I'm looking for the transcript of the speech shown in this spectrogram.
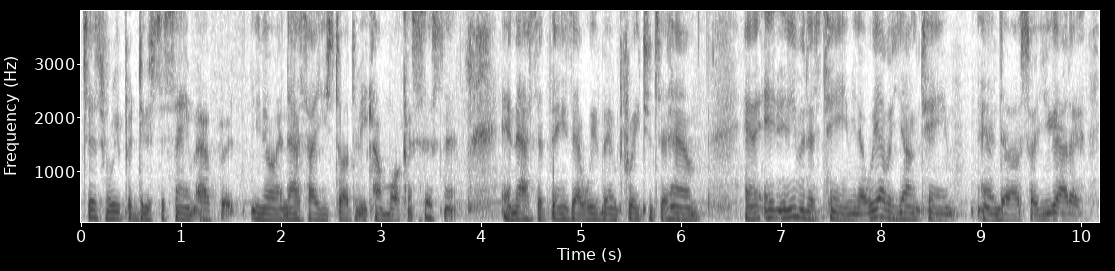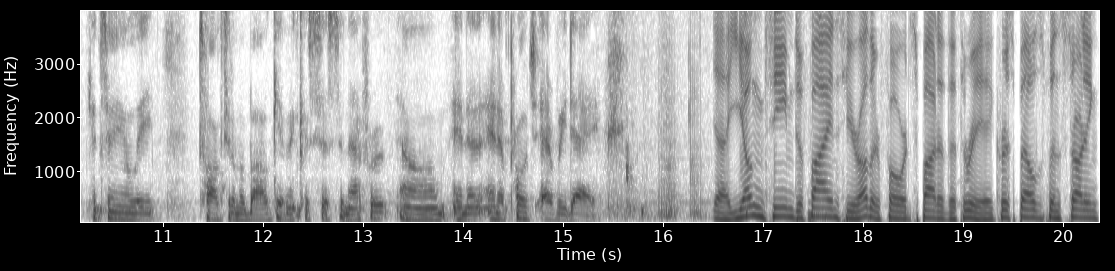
Just reproduce the same effort, you know, and that's how you start to become more consistent. And that's the things that we've been preaching to him. And, and even his team, you know, we have a young team. And uh, so you got to continually talk to them about giving consistent effort um, and, and approach every day. Yeah, young team defines your other forward spot of the three. Chris Bell's been starting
